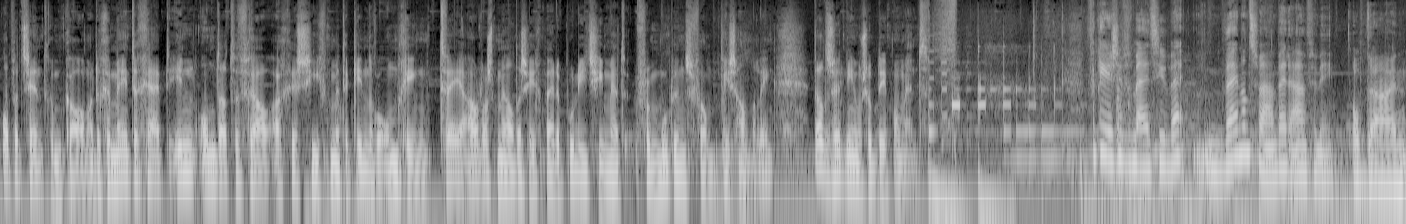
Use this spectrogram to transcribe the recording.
op het centrum komen. De gemeente grijpt in omdat de vrouw agressief met de kinderen omging. Twee ouders melden zich bij de politie met vermoedens van mishandeling. Dat is het nieuws op dit moment. Verkeersinformatie, Wij- Wijnand Zwaan bij de ANVB. Op de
